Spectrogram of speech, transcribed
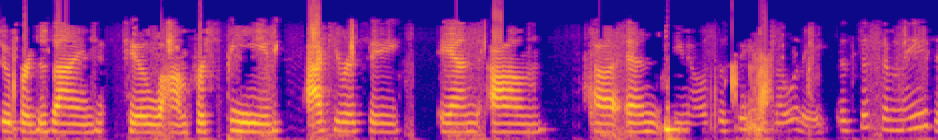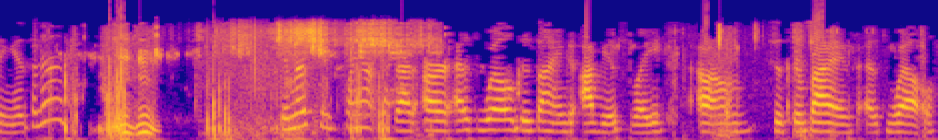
super designed to um, for speed, accuracy, and um, uh, and you know sustainability. It's just amazing, isn't it? Mm-hmm. There must be plants that are as well designed, obviously, um, to survive as well.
